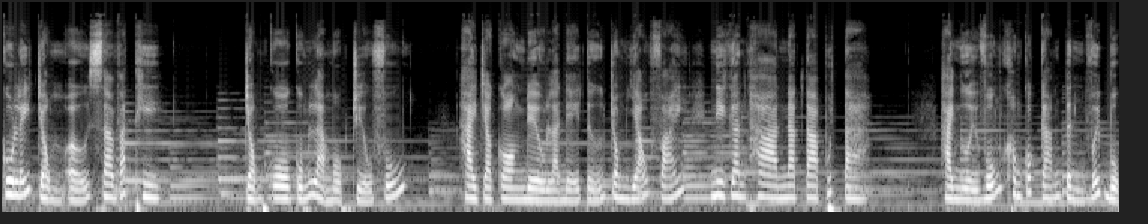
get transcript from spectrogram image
cô lấy chồng ở Savatthi. Chồng cô cũng là một triệu phú. Hai cha con đều là đệ tử trong giáo phái Nigantha Nataputta. Hai người vốn không có cảm tình với Bụt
